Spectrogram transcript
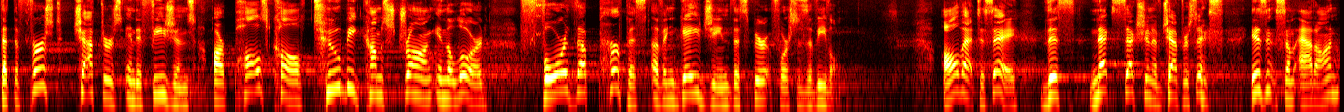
that the first chapters in Ephesians are Paul's call to become strong in the Lord for the purpose of engaging the spirit forces of evil. All that to say, this next section of chapter 6 isn't some add on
